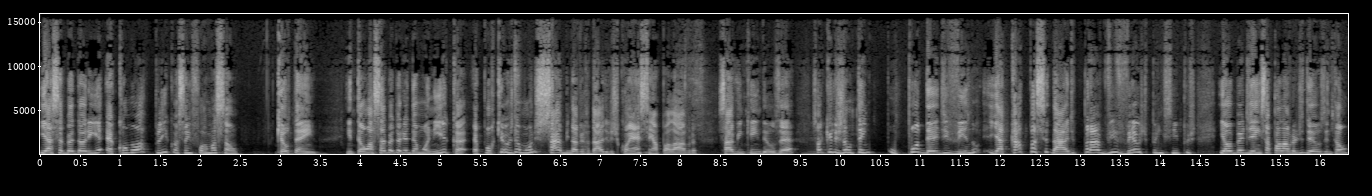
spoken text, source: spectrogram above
e a sabedoria é como eu aplico essa informação que eu tenho. Então a sabedoria demoníaca é porque os demônios sabem da verdade, eles conhecem a palavra, sabem quem Deus é, hum. só que eles não têm o poder divino e a capacidade para viver os princípios e a obediência à palavra de Deus. Então,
